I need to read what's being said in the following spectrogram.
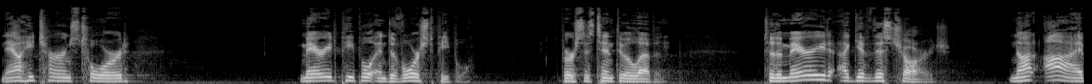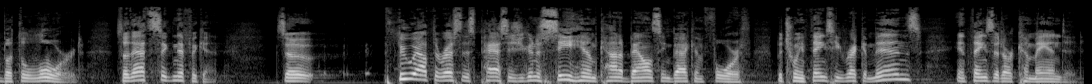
Now he turns toward married people and divorced people. Verses 10 through 11. To the married, I give this charge. Not I, but the Lord. So that's significant. So throughout the rest of this passage, you're going to see him kind of balancing back and forth between things he recommends and things that are commanded.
